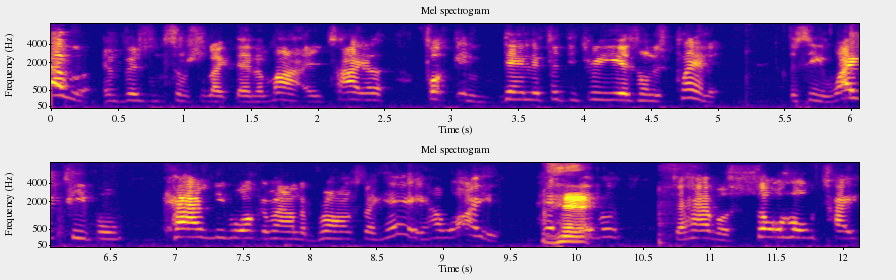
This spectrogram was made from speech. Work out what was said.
ever envisioned some shit like that in my entire fucking damn near 53 years on this planet. To see white people casually walk around the Bronx like, hey, how are you? Hey, neighbor. To have a Soho type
